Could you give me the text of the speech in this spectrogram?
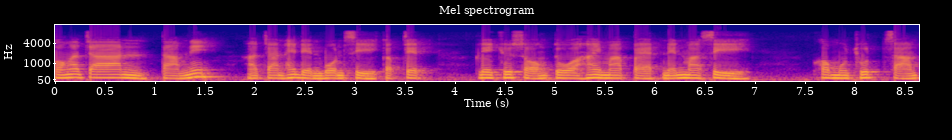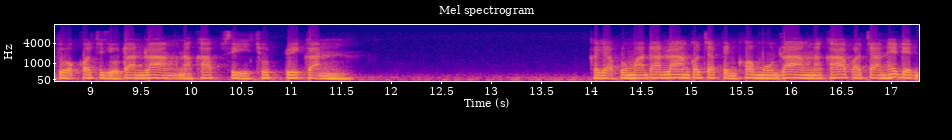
ของอาจารย์ตามนี้อาจารย์ให้เด่นบน 4 กับ 7 เลขชุด 2 ตัวให้มา 8 เน้นมา 4 ข้อมูลชุด 3 ตัวก็จะอยู่ด้านล่างนะครับ 4 ชุดด้วยกัน ขยับลงมาด้านล่างก็จะเป็นข้อมูลล่างนะครับ อาจารย์ให้เด่น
